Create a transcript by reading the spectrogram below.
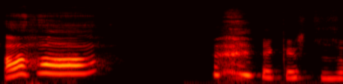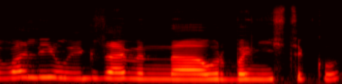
Ага! Я, кажется, завалила экзамен на урбанистику.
